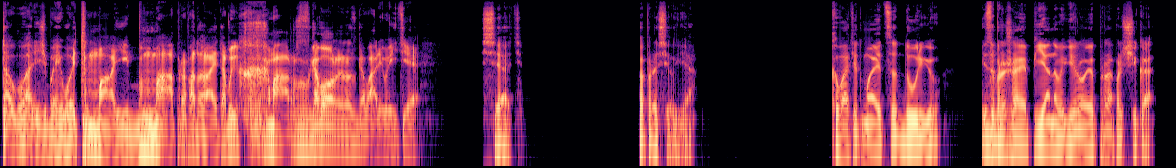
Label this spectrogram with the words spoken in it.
Товарищ боевой тма и бма пропадает, а вы хма разговоры разговариваете». «Сядь», — попросил я. «Хватит маяться дурью, изображая пьяного героя-прапорщика.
